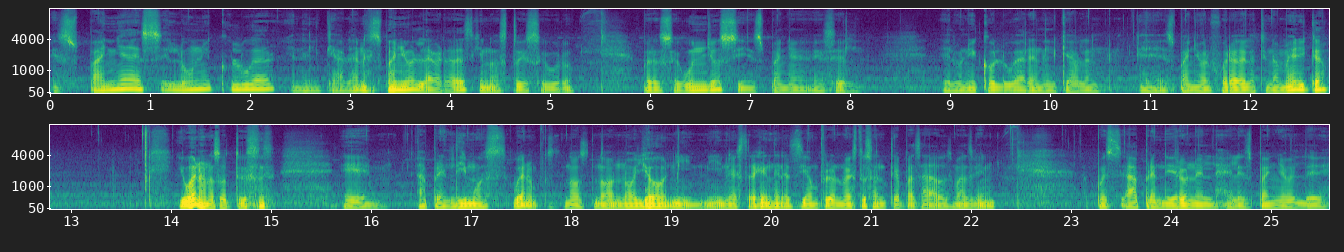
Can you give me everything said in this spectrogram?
España es el único lugar en el que hablan español. La verdad es que no estoy seguro. Pero según yo, sí, España es el, el único lugar en el que hablan eh, español fuera de Latinoamérica. Y bueno, nosotros eh, aprendimos, bueno, pues no, no, no yo ni, ni, nuestra generación, pero nuestros antepasados más bien, pues aprendieron el, el español de,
